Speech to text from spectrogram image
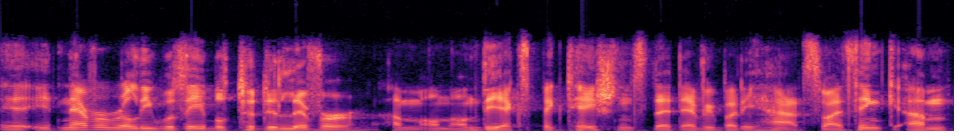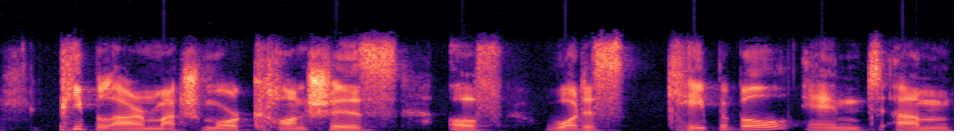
it never really was able to deliver um, on, on the expectations that everybody had. So I think um, people are much more conscious of what is capable and um,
